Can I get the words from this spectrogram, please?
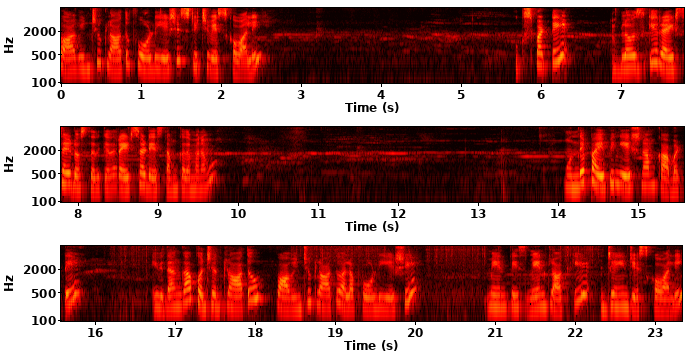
పావించు క్లాత్ ఫోల్డ్ చేసి స్టిచ్ వేసుకోవాలి. ఉక్స్ పట్టి బ్లౌజ్కి రైట్ సైడ్ వస్తుంది కదా రైట్ సైడ్ వేస్తాం కదా మనము? ముందే పైపింగ్ వేసినాం కాబట్టి ఈ విధంగా కొంచెం క్లాత్ పావించు క్లాత్ అలా ఫోల్డ్ చేసి మెయిన్ పీస్ మెయిన్ క్లాత్కి జాయిన్ చేసుకోవాలి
